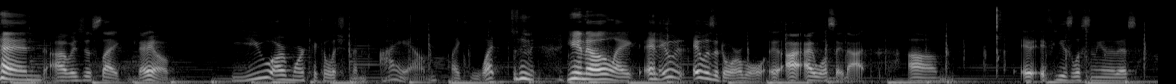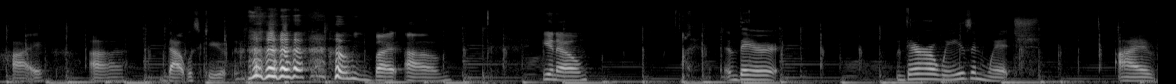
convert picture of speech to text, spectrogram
and I was just like, damn, you are more ticklish than I am. Like, what? you know, like, and it was, it was adorable. I, I will say that. Um, if he's listening to this, hi. Uh, that was cute. but, um, you know, there, there are ways in which I've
